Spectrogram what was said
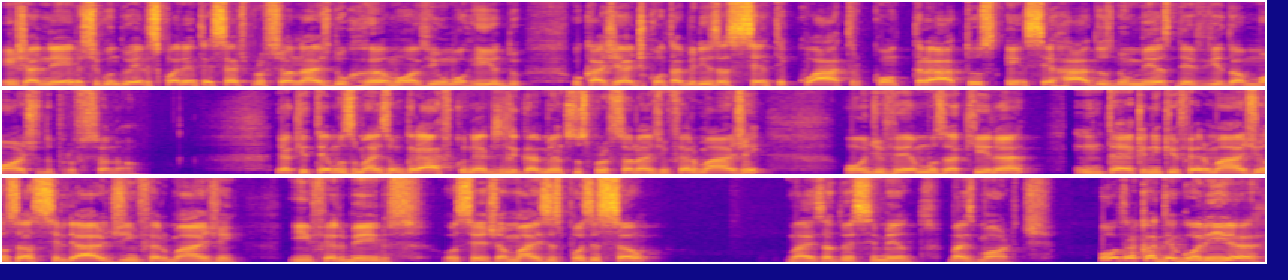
Em janeiro, segundo eles, 47 profissionais do ramo haviam morrido. O CAGED contabiliza 104 contratos encerrados no mês devido à morte do profissional. E aqui temos mais um gráfico, né, desligamentos dos profissionais de enfermagem, onde vemos aqui, né, um técnico de enfermagem, os auxiliares de enfermagem e enfermeiros, ou seja, mais exposição, mais adoecimento, mais morte. Outra categoria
